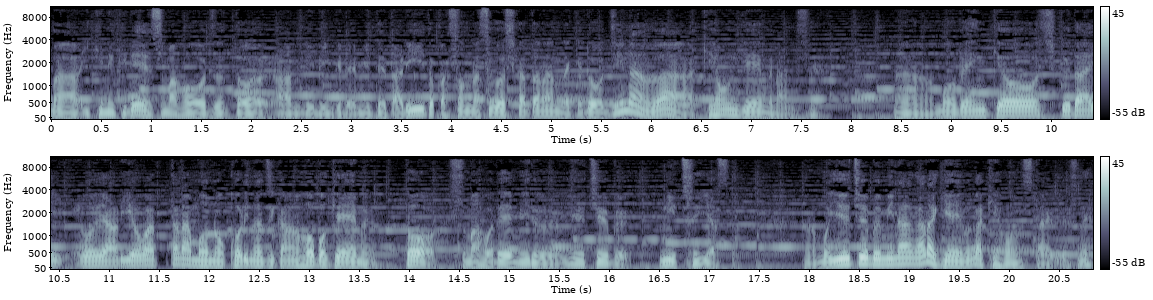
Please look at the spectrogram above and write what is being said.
まあ、息抜きでスマホをずっとあのリビングで見てたりとか、そんな過ごし方なんだけど、次男は基本ゲームなんですね。うん、もう勉強、宿題をやり終わったらもう残りの時間ほぼゲームとスマホで見る YouTube に費やすと。うん、もう YouTube 見ながらゲームが基本スタイルですね。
